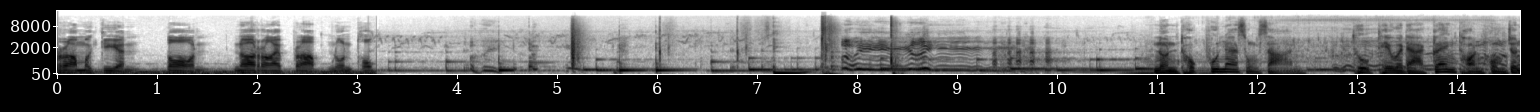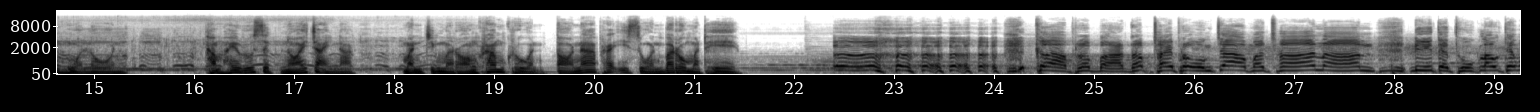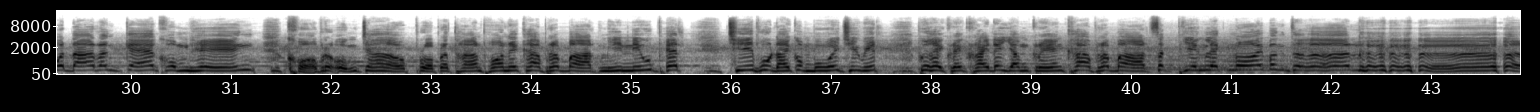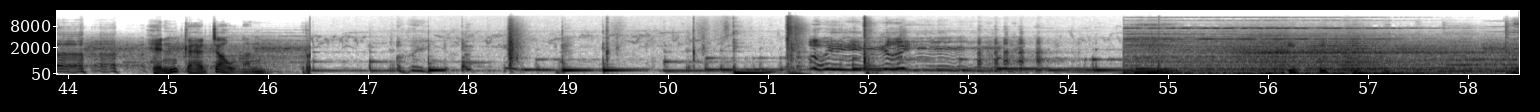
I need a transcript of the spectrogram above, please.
รามเกียรติ์ตอนนารายปราบนนทก นนทกผู้น่าสงสาร ถูกเทวดาแกล้งถอนผมจนหัวโลนทำให้รู้สึกน้อยใจหนัก มันจึงมาร้องคร่ำครวญต่อหน้าพระอิศวรบรมเทพ ข้าพระบาทรับใช้พระองค์เจ้ามาช้านาน ดีแต่ถูกเราเทวดารังแกข่มเหง ขอพระองค์เจ้าโปรดประทานพรให้ข้าพระบาทมีนิ้วเพชร ชี้ผู้ใดก็มวยชีวิต เพื่อให้ใครๆได้ยำเกรงข้าพระบาทสักเพียงเล็กน้อยบ้างเถิดเห็นแก่เจ้านั้น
